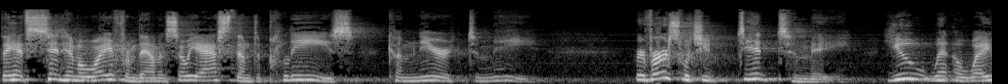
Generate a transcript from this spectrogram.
They had sent him away from them, and so he asked them to please come near to me. Reverse what you did to me. You went away,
